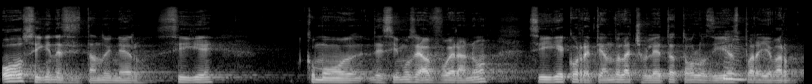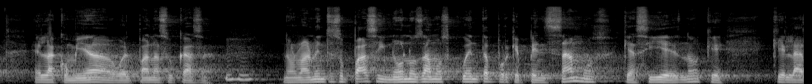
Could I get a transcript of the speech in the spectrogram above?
o sigue necesitando dinero, sigue, como decimos allá afuera, ¿no? Sigue correteando la chuleta todos los días para llevar la comida o el pan a su casa. Normalmente eso pasa y no nos damos cuenta porque pensamos que así es, ¿no? Que, que, la,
